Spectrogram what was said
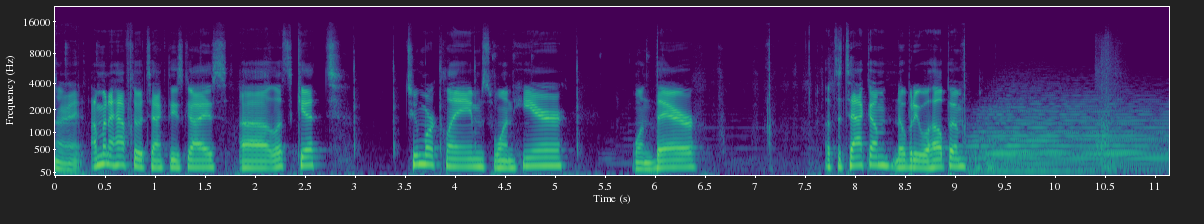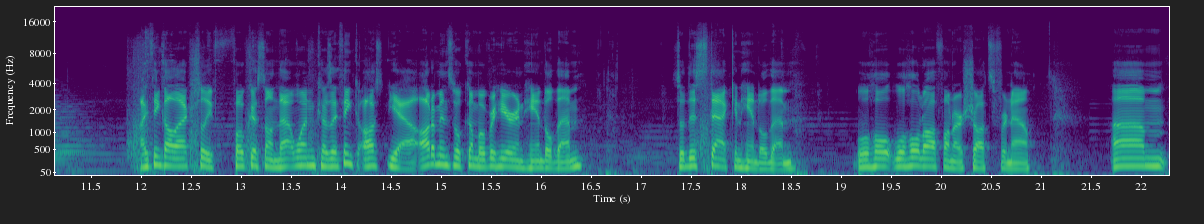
All right, I'm gonna have to attack these guys. Uh, let's get Two more claims. One here. One there. Let's attack him. Nobody will help him. I think I'll actually focus on that one because I think, yeah, Ottomans will come over here and handle them. So this stack can handle them. We'll hold we'll hold off on our shots for now. Um,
